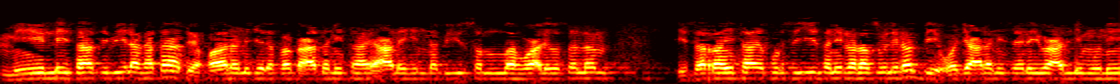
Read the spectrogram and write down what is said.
ميل لسات بلا كتاب. قال نجد فقعدني تاي عليه النبي صلى الله عليه وسلم. إسرني تاي كرسي سنير رسول ربي. وجعلني سني يعلمني.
